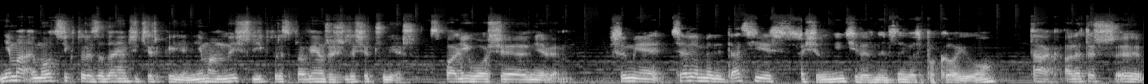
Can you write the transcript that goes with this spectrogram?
Nie ma emocji, które zadają ci cierpienie. Nie ma myśli, które sprawiają, że źle się czujesz. Spaliło się, nie wiem, W sumie celem medytacji jest osiągnięcie wewnętrznego spokoju. Tak, ale też y,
